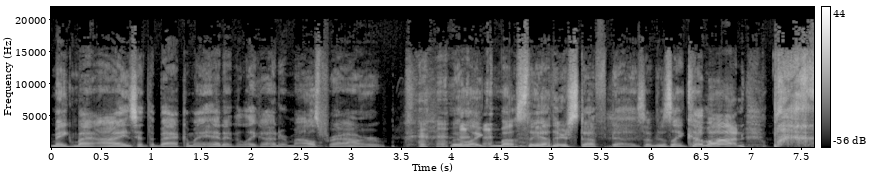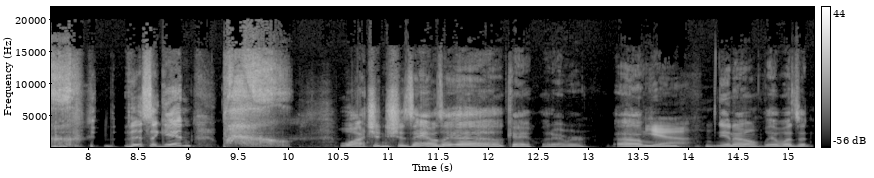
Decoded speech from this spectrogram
make my eyes hit the back of my head at like 100 miles per hour but like most of the other stuff does. I'm just like come on. This again? Watching shazam. I was like oh, okay whatever. Um Yeah. you know it wasn't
